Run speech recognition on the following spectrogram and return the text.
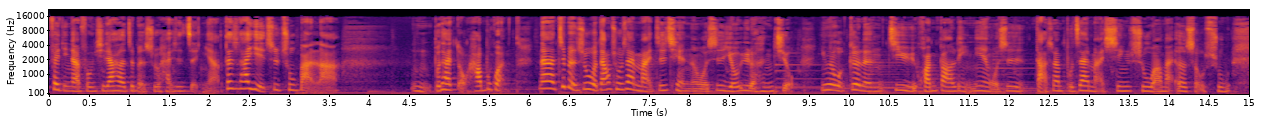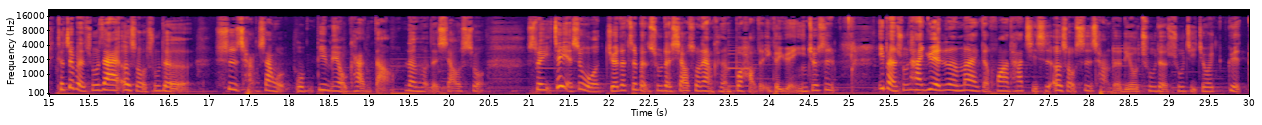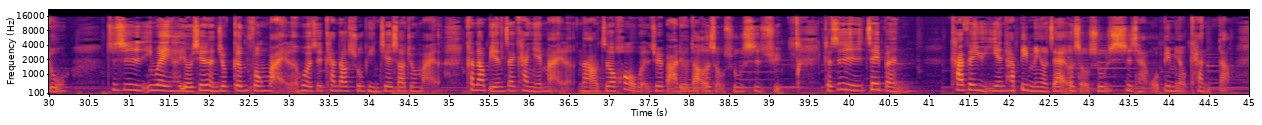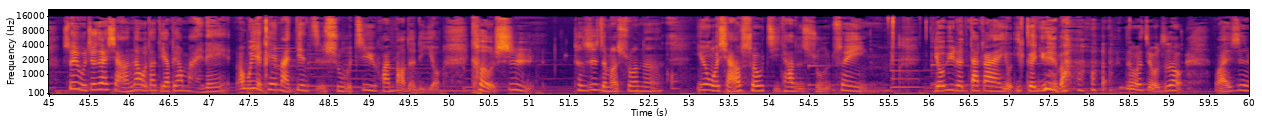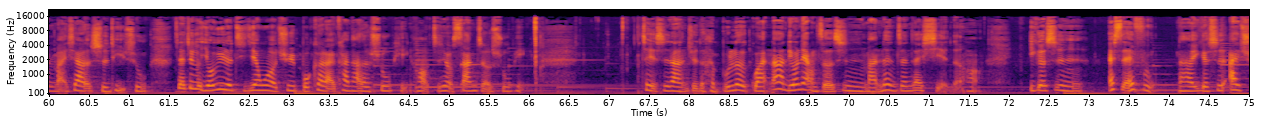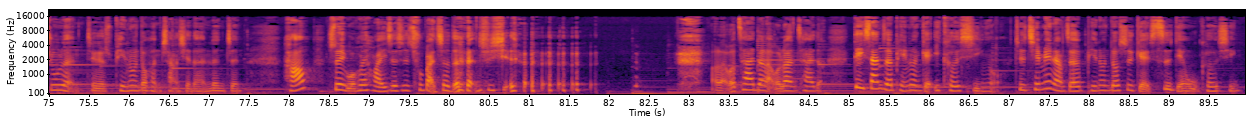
费迪南·冯·希拉赫这本书，还是怎样。但是它也是出版啦。嗯，不太懂。好，不管。那这本书我当初在买之前呢，我是犹豫了很久，因为我个人基于环保理念，我是打算不再买新书啊，买二手书。可这本书在二手书的市场上，我我并没有看到任何的销售，所以这也是我觉得这本书的销售量可能不好的一个原因，就是一本书它越热卖的话，它其实二手市场的流出的书籍就会越多。就是因为有些人就跟风买了，或者是看到书评介绍就买了，看到别人在看也买了，然后之后后悔了就会把它留到二手书市去。可是这本《咖啡与烟》它并没有在二手书市场，我并没有看到，所以我就在想，那我到底要不要买嘞？啊，我也可以买电子书，基于环保的理由。可是，可是怎么说呢？因为我想要收集他的书，所以。犹豫了大概有一个月吧，这么久之后，我还是买下了实体书。在这个犹豫的期间，我有去博客来看他的书评，哈，只有三则书评，这也是让人觉得很不乐观。那有两则是蛮认真在写的，哈，一个是 SF，然后一个是爱书人，这个评论都很长，写得很认真。好，所以我会怀疑这是出版社的人去写的。好了，我猜的了，我乱猜的。第三则评论给一颗星哦，就前面两则评论都是给四点五颗星，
